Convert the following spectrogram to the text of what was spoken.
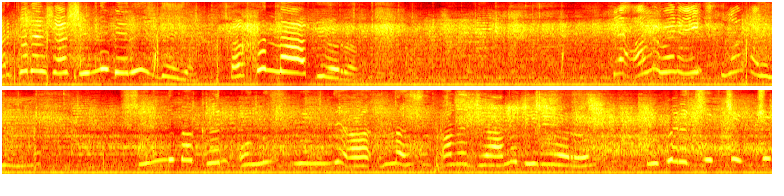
Arkadaşlar şimdi beni izleyin. Bakın ne yapıyorum. Nasıl alacağımı biliyorum. Yukarı çık çık çık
